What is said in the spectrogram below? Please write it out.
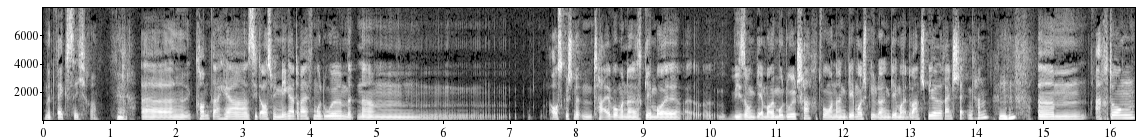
mit wegsichere. Äh, kommt daher, sieht aus wie ein Mega Drive Modul mit einem ausgeschnittenen Teil, wo man dann das Gameboy, äh, wie so ein Gameboy Modulschacht, wo man dann ein Gameboy Spiel oder ein Gameboy Advance Spiel reinstecken kann. Ähm, Achtung,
